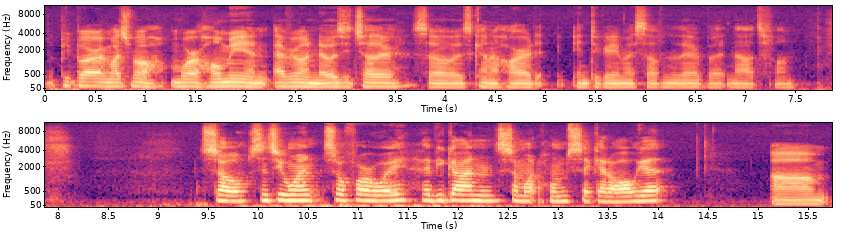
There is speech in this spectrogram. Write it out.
the people are much more more homey and everyone knows each other. So it's kind of hard integrating myself into there, but now it's fun. So, since you went so far away, have you gotten somewhat homesick at all yet? Um,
